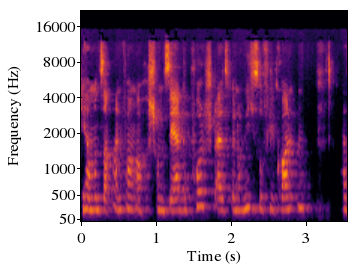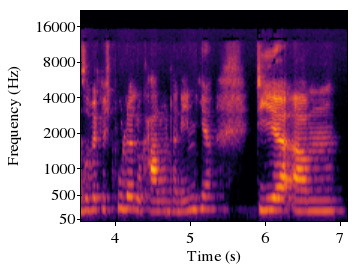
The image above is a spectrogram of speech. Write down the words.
Die haben uns am Anfang auch schon sehr gepusht, als wir noch nicht so viel konnten. Also wirklich coole lokale Unternehmen hier, die ähm,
